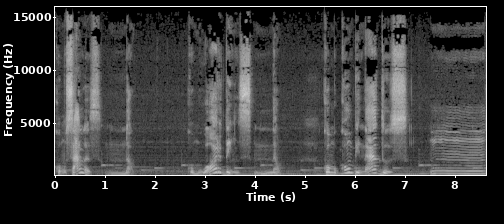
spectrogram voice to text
Como salas? Não. Como ordens? Não. Como combinados? Hum,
